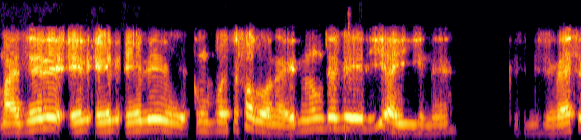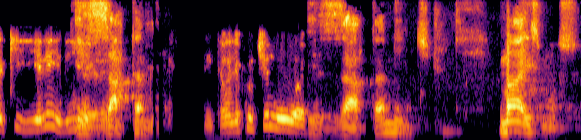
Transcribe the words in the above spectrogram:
Mas ele, ele, ele, ele, como você falou, né? Ele não deveria ir, né? Se ele tivesse que ir, ele iria. Né? Exatamente. Né? Então ele continua. Exatamente. Mas, moço,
